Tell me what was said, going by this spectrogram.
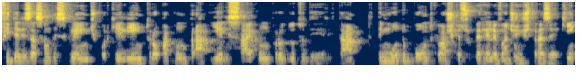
fidelização desse cliente, porque ele entrou para comprar e ele sai com o produto dele, tá? Tem um outro ponto que eu acho que é super relevante a gente trazer aqui,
